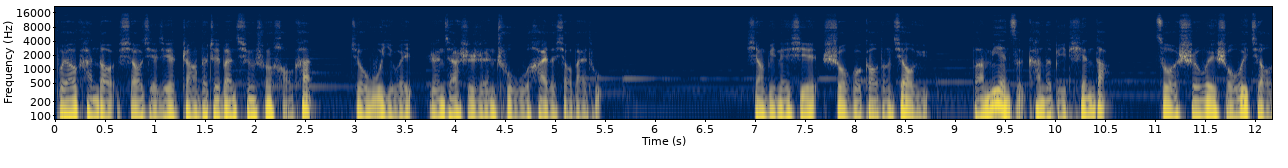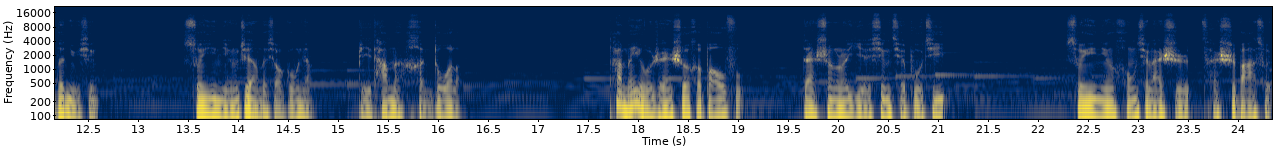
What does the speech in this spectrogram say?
不要看到小姐姐长得这般清纯好看，就误以为人家是人畜无害的小白兔。相比那些受过高等教育、把面子看得比天大、做事畏手畏脚的女性，孙一宁这样的小姑娘，比她们狠多了。她没有人设和包袱，但生而野性且不羁。孙一宁红起来时才十八岁，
